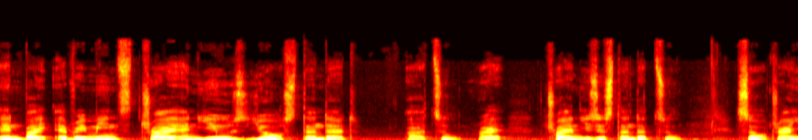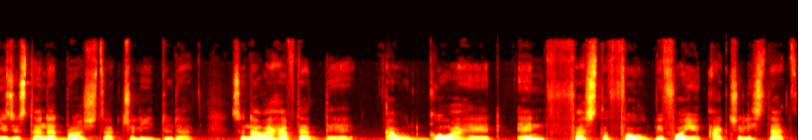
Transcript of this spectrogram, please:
and by every means try and use your standard uh, tool right try and use your standard tool so try and use your standard brush to actually do that so now I have that there I would go ahead and first of all before you actually start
